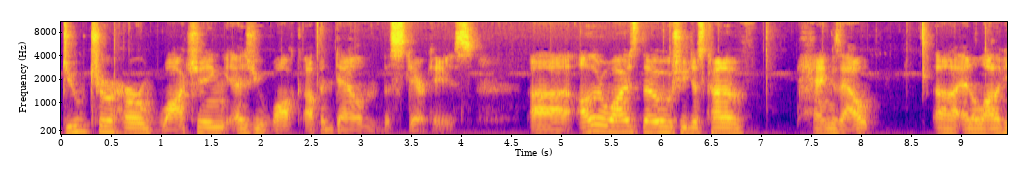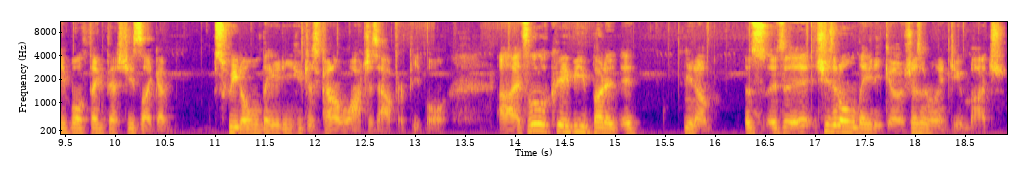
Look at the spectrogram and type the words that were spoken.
due to her watching as you walk up and down the staircase. Uh, otherwise, though, she just kind of hangs out, uh, and a lot of people think that she's like a sweet old lady who just kind of watches out for people. Uh, it's a little creepy, but it, it you know, it's, it's it, she's an old lady ghost. She doesn't really do much.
